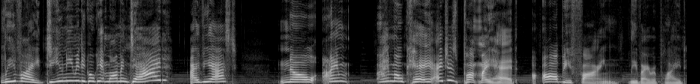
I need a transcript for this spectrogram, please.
Levi, do you need me to go get mom and dad? Ivy asked. No, I'm I'm okay. I just bumped my head. I'll be fine, Levi replied.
